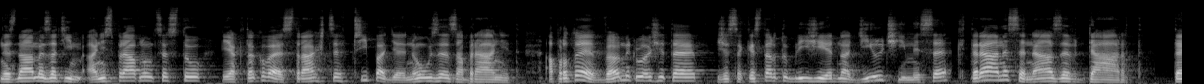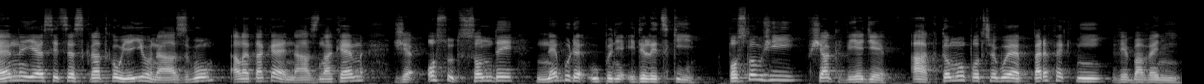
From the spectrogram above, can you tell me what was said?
Neznáme zatím ani správnou cestu, jak takové strážce v případě nouze zabránit. A proto je velmi důležité, že se ke startu blíží jedna dílčí mise, která nese název DART. Ten je sice zkratkou jejího názvu, ale také náznakem, že osud sondy nebude úplně idylický. Poslouží však vědě a k tomu potřebuje perfektní vybavení.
